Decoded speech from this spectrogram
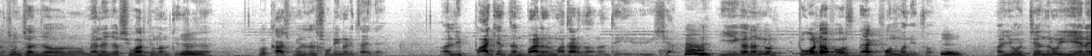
ಅರ್ಜುನ್ ಸರ್ಜ್ ಅವರು ಮ್ಯಾನೇಜರ್ ಶಿವಾರ್ಜುನ್ ಅಂತಿದ್ದಾರೆ. ಇವಾಗ ಕಾಶ್ಮೀರದಲ್ಲಿ ಶೂಟಿಂಗ್ ನಡೀತಾ ಇದೆ. ಅಲ್ಲಿ ಪಾಕಿಸ್ತಾನ ಬಾರ್ಡರ್ ಮಾತಾಡ್ದವ್ರಂತೆ ಈ ವಿಷಯ. ಈಗ ನನಗೆ ಒಂದು two and half hours back phone ಬಂದಿತ್ತು. ಅಯ್ಯೋ ಚಂದ್ರು ಏನೇ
